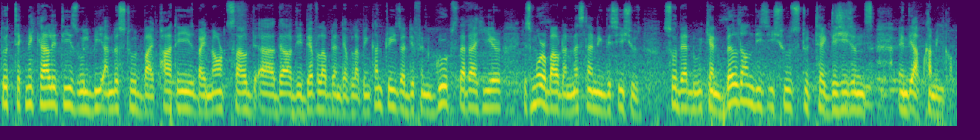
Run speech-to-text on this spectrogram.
The technicalities will be understood by parties, by North, South, uh, the, the developed and developing countries, or different groups that are here. It's more about understanding these issues so that we can build on these issues to take decisions in the upcoming COP.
